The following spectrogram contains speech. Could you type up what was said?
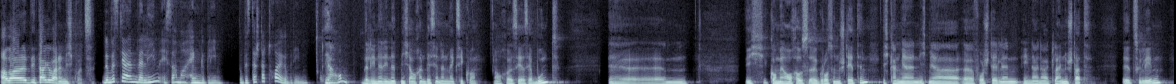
Aber die Tage waren nicht kurz. Du bist ja in Berlin, ich sag mal, hängen geblieben. Du bist der Stadt treu geblieben. Ja. Warum? Berlin erinnert mich auch ein bisschen an Mexiko. Auch äh, sehr, sehr bunt. Ähm, ich komme auch aus äh, großen Städten. Ich kann mir nicht mehr äh, vorstellen, in einer kleinen Stadt zu leben.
